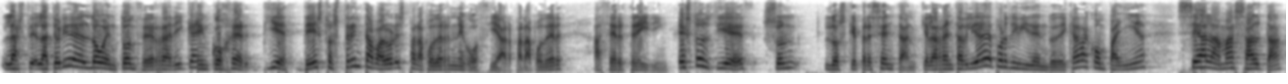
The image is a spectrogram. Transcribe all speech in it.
La, teoría del Dow entonces radica en coger 10 de estos 30 valores para poder negociar, para poder hacer trading. Estos 10 son los que presentan que la rentabilidad por dividendo de cada compañía sea la más alta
